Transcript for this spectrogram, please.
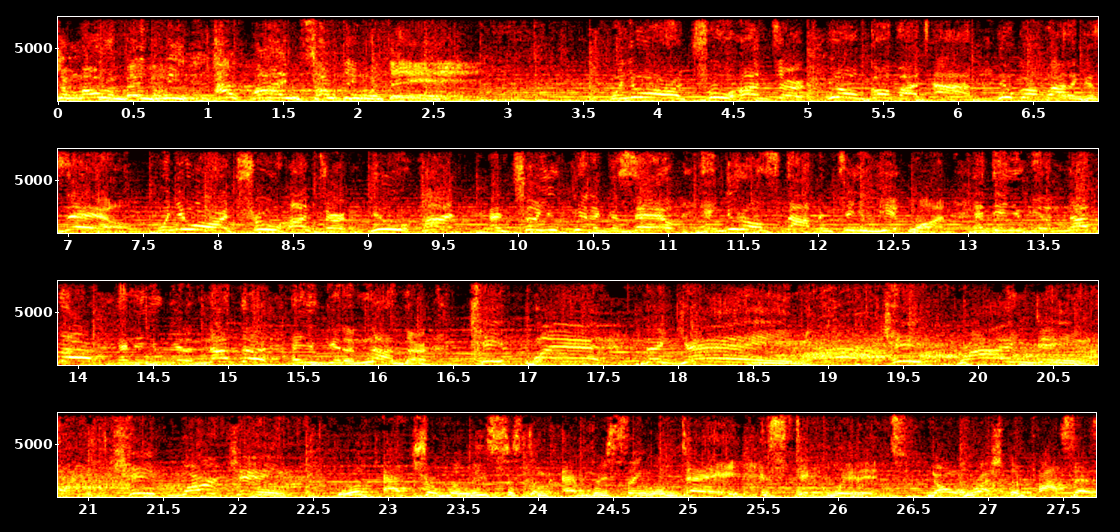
to motivate me. I find something within. When you are a true hunter, you don't go by time, you go by the gazelle. When you are a true hunter, you hunt until you get a gazelle and you don't stop until you get one. And then you get another, and then you get another, and you get another. Keep playing the game. Keep grinding. Keep working. Look at your belief system every single day and stick with it. Don't rush the process.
